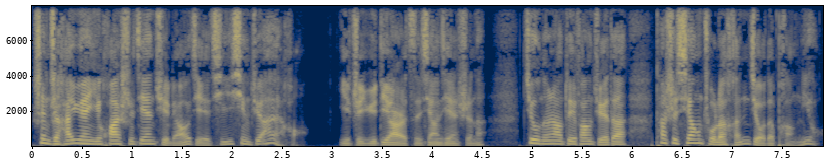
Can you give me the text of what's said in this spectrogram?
甚至还愿意花时间去了解其兴趣爱好，以至于第二次相见时呢，就能让对方觉得他是相处了很久的朋友。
